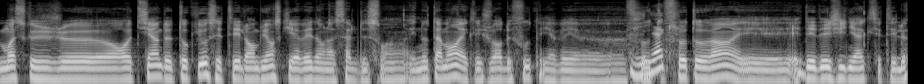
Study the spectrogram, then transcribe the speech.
moi, ce que je retiens de Tokyo, c'était l'ambiance qu'il y avait dans la salle de soins et notamment avec les joueurs de foot. Il y avait euh, Flo- Gignac. Flo Thauvin et, et Dédé Gignac. C'était le,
